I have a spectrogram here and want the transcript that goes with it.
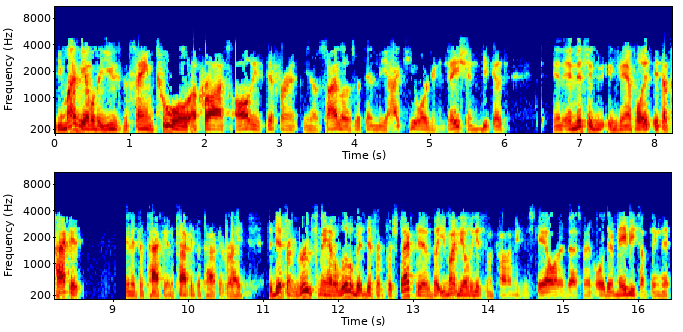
You might be able to use the same tool across all these different you know, silos within the IT organization because in, in this example, it, it's a packet and it's a packet, a packet to packet, right? The different groups may have a little bit different perspective, but you might be able to get some economies of scale and investment, or there may be something that,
